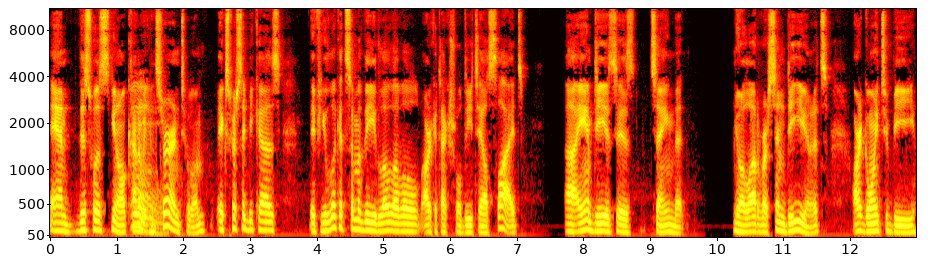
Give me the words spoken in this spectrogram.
and this was, you know, kind of a Hmm. concern to him, especially because if you look at some of the low-level architectural detail slides, uh, AMD is is saying that you know a lot of our SIMD units are going to be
